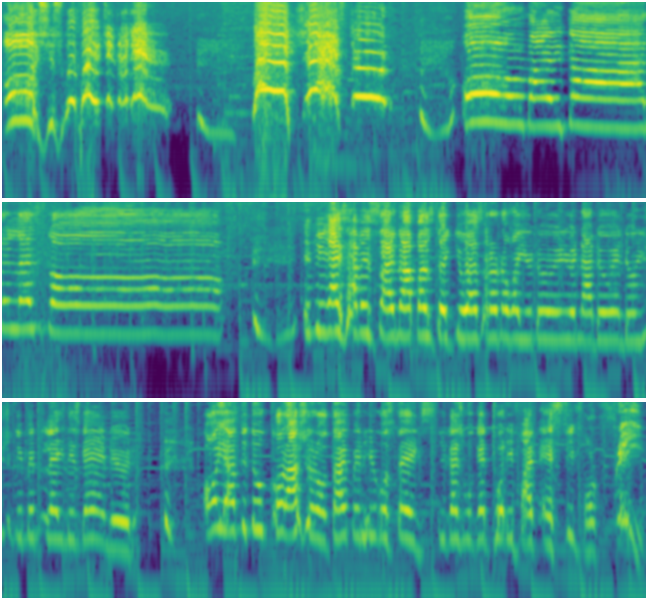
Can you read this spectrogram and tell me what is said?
Oh, she went by right there. Wait, yes, dude. Oh my god. Let's go. If you guys haven't signed up on Stake US, I don't know what you're doing. You're not doing, dude. You should keep playing this game, dude. All you have to do, code optional, type in Hugo Stakes. You guys will get 25 SC for free.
